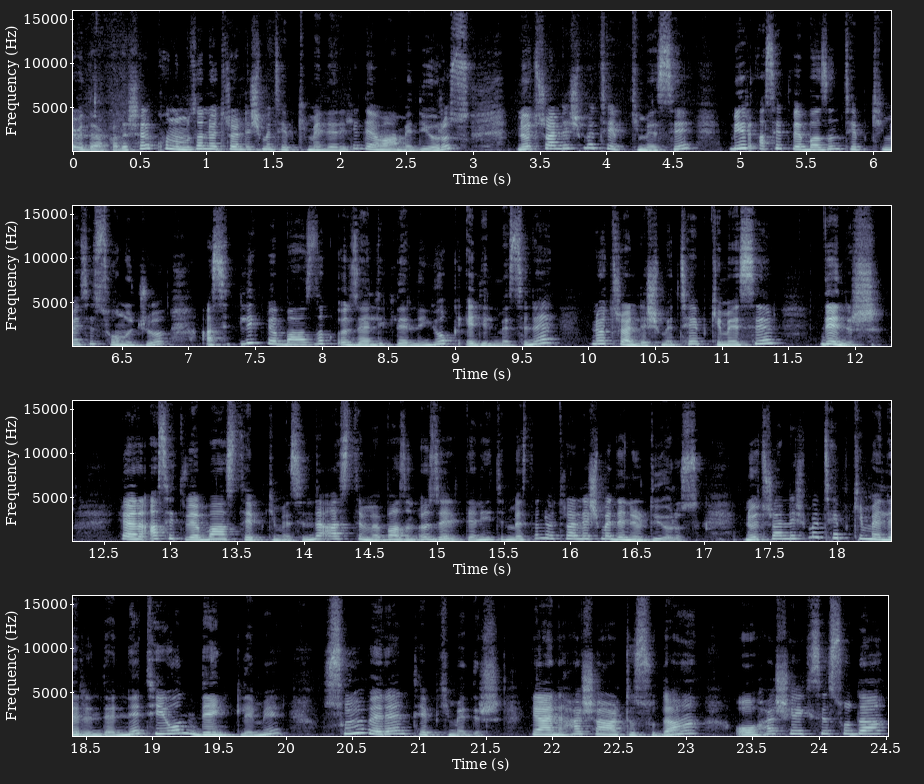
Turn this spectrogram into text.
Evet arkadaşlar konumuza nötralleşme tepkimeleriyle devam ediyoruz. Nötralleşme tepkimesi bir asit ve bazın tepkimesi sonucu asitlik ve bazlık özelliklerinin yok edilmesine nötralleşme tepkimesi denir. Yani asit ve baz tepkimesinde asitin ve bazın özelliklerini yitirmesine nötralleşme denir diyoruz. Nötralleşme tepkimelerinde net iyon denklemi suyu veren tepkimedir. Yani H artı suda, OH eksi suda,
